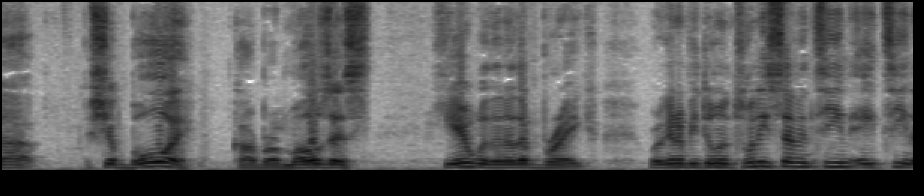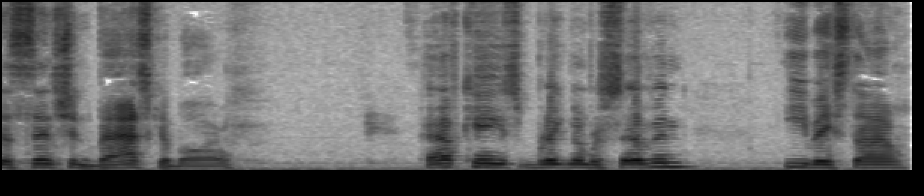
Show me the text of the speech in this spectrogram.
up? It's your boy, Carbro Moses, here with another break. We're going to be doing 2017-18 Ascension Basketball. Half case break number seven, eBay style.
